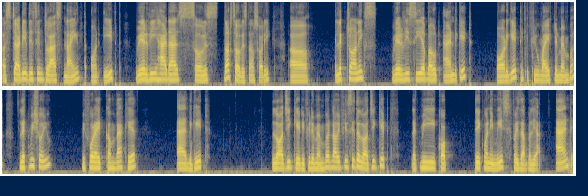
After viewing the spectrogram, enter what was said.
uh, studied this in class 9th or 8th where we had a service, not ServiceNow, sorry, uh, electronics where we see about AND gate, OR gate, if you might remember. So let me show you before I come back here. AND gate, logic gate, if you remember. Now, if you see the logic gate, let me cop take one image. For example, yeah, AND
